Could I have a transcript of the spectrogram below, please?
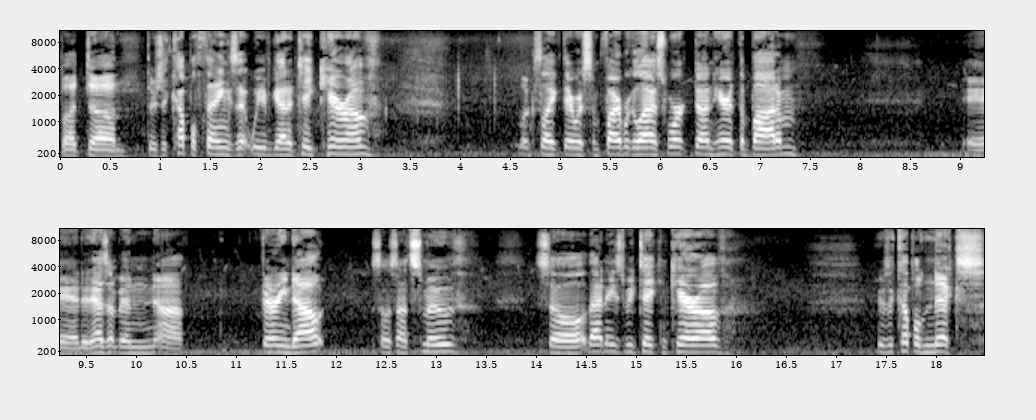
But um, there's a couple things that we've got to take care of. Looks like there was some fiberglass work done here at the bottom. And it hasn't been uh, out, so it's not smooth. So that needs to be taken care of. There's a couple nicks,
